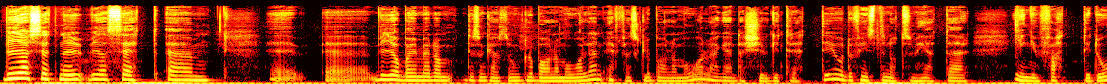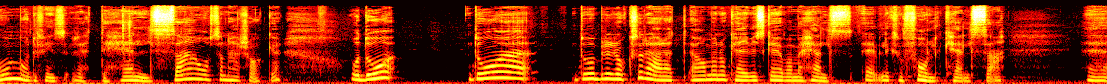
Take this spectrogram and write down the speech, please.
Vi har sett nu, vi har sett eh, vi jobbar ju med de, det som kallas de globala målen, FNs globala mål, Agenda 2030 och då finns det något som heter ingen fattigdom och det finns rätt till hälsa och sådana här saker. Och då, då, då blir det också det här att ja men okej vi ska jobba med häls, eh, liksom folkhälsa. Eh,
